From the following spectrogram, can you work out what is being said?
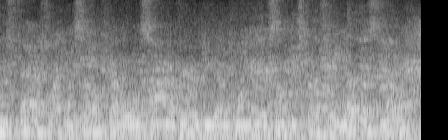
use cash like myself, got a little sign up here. If you guys want to hear something special, let us know.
